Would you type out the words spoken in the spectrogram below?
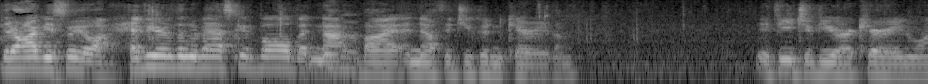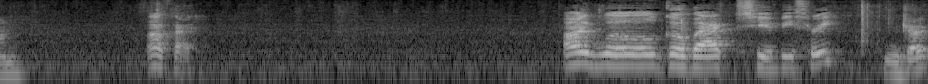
they're obviously a lot heavier than a basketball, but not by enough that you couldn't carry them. If each of you are carrying one. Okay. I will go back to B three. Okay?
